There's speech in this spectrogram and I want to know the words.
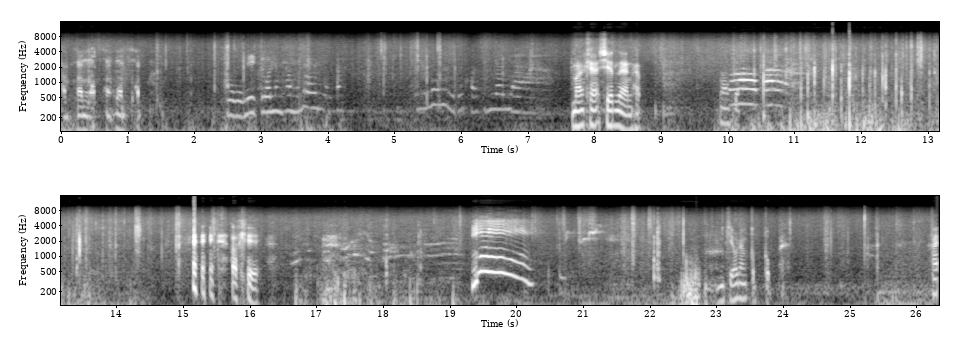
หนับหนับหนับ งับงับโอ้มีตัวหนึงทำไม่ได้เลยปะเล่นอยู่ด้วยขอชิ้นยาวมาแคะเชดแลนด์ครับน่าๆจะก็ก็โอเคอืมเคี้ยวดังกรุบกรุบให้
